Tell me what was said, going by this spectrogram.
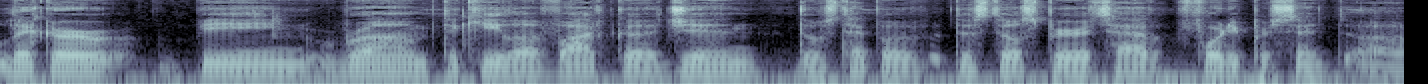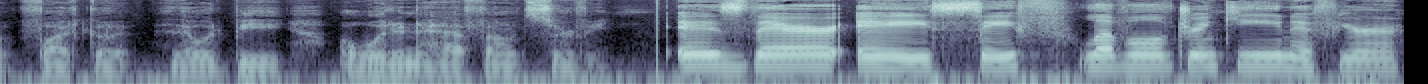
liquor being rum, tequila, vodka, gin, those type of distilled spirits have 40% uh, vodka, and that would be a one and a half ounce serving. Is there a safe level of drinking if you're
